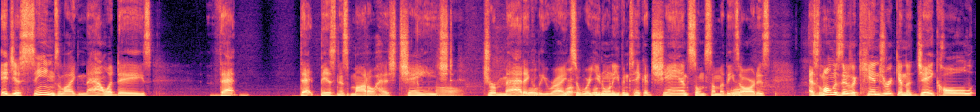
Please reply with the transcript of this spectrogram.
It just seems like nowadays that that business model has changed dramatically, right? well, so where well- you don't even take a chance on some of these artists. As long as there's a Kendrick and a J. Cole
